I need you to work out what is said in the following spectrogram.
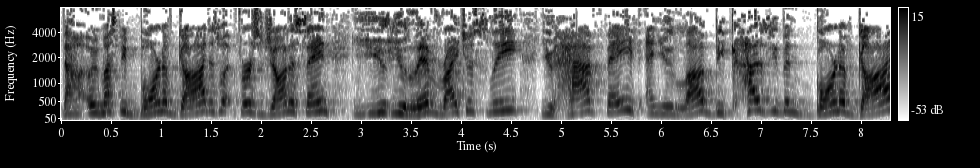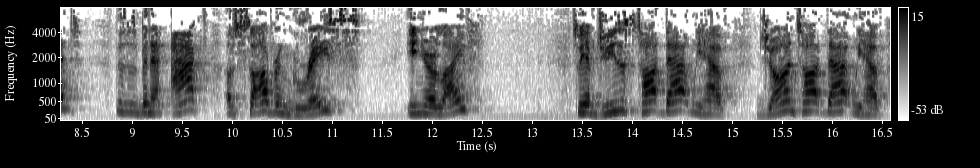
Now, we must be born of God, is what First John is saying. You, you live righteously, you have faith, and you love because you've been born of God. This has been an act of sovereign grace in your life. So we have Jesus taught that, we have John taught that, we have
